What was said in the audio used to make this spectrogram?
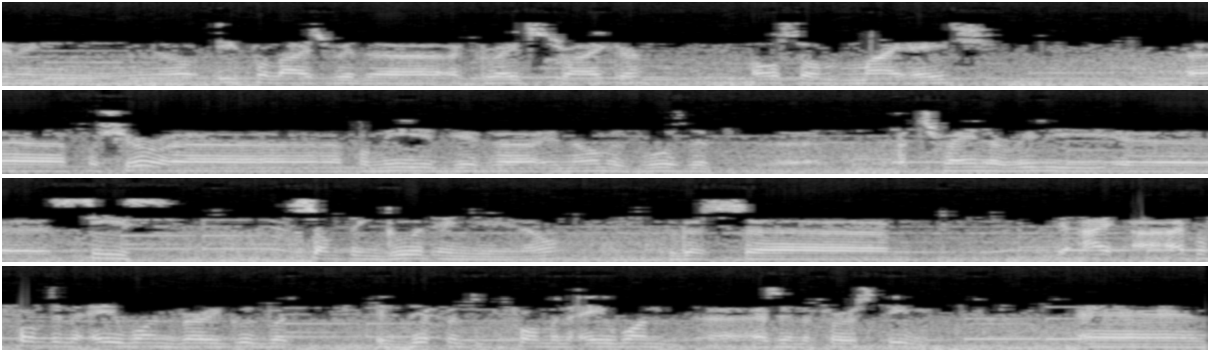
getting you know, equalized with a, a great striker, also my age, uh, for sure, uh, for me it gives an enormous boost that uh, a trainer really sees something good in you, you know, because I, I performed in the A1 very good, but it's different to perform in the A1 uh, as in the first team. And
